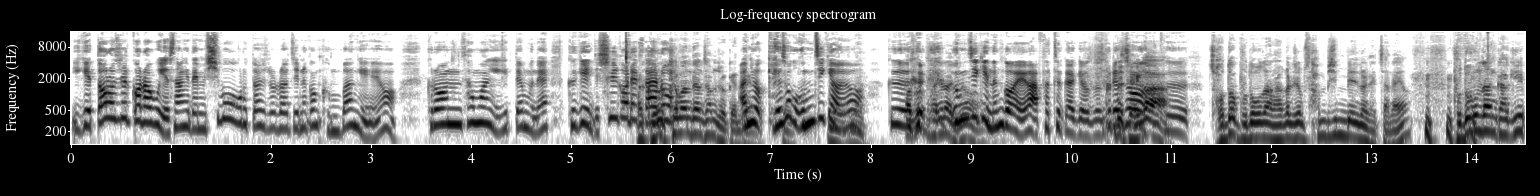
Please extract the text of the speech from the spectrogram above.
이게 떨어질 거라고 예상이 되면 15억으로 떨어지는 건 금방이에요. 그런 상황이기 때문에 그게 이제 실거래가로 아, 그렇게만 되면 참 좋겠네요. 아니요, 계속 네. 움직여요. 네, 네. 그 아, 움직이는 거예요, 아파트 가격은. 그래서 제가 그 저도 부동산 학을 지금 30년을 했잖아요. 부동산 가격이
